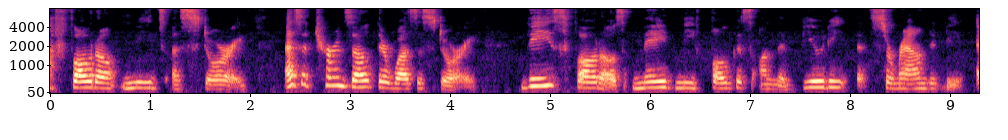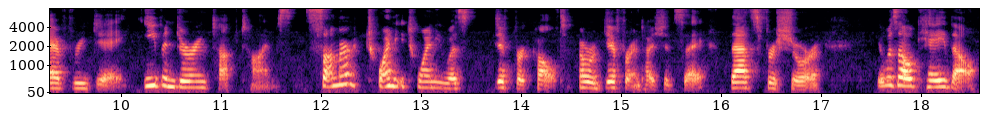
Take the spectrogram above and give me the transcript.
a photo needs a story. As it turns out, there was a story. These photos made me focus on the beauty that surrounded me every day, even during tough times. Summer 2020 was difficult, or different, I should say, that's for sure. It was okay though.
